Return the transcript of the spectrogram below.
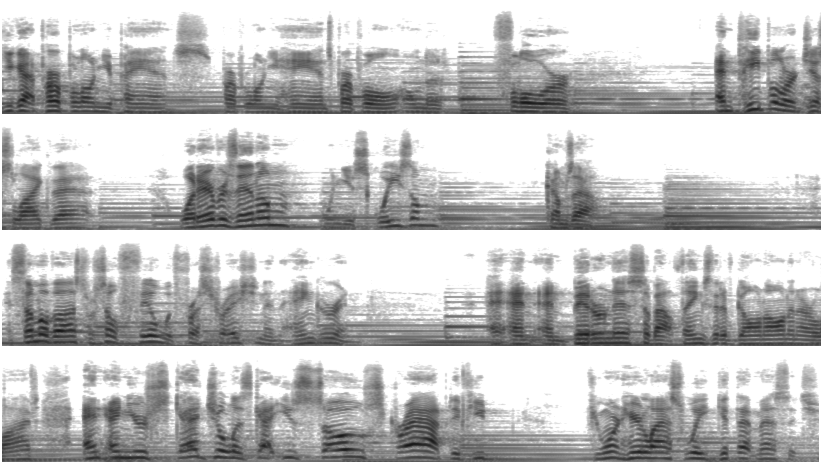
you got purple on your pants, purple on your hands, purple on the floor. And people are just like that. Whatever's in them, when you squeeze them, comes out. And some of us, we're so filled with frustration and anger and, and, and bitterness about things that have gone on in our lives. And, and your schedule has got you so strapped. If you, if you weren't here last week, get that message.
